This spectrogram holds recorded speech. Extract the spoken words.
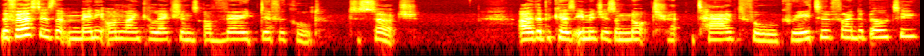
The first is that many online collections are very difficult to search, either because images are not tagged for creative findability,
